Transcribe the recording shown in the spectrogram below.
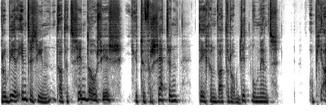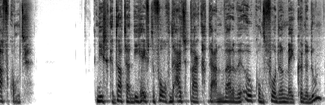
Probeer in te zien dat het zinloos is je te verzetten tegen wat er op dit moment op je afkomt. Nisargadatta die heeft de volgende uitspraak gedaan waar we ook ons voordeel mee kunnen doen.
